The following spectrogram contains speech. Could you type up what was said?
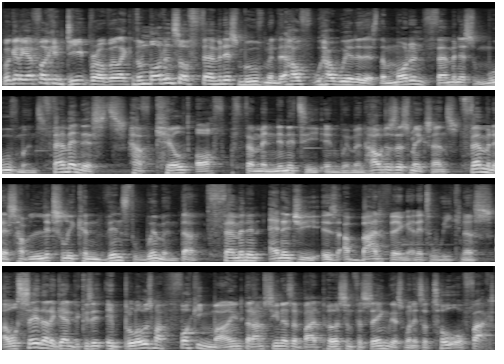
we're gonna get fucking deep, bro. But like the modern sort of feminist movement, how how weird it is. The modern feminist movement, feminists have killed off femininity in women. How does this make sense? Feminists have literally convinced women that feminine energy is a bad thing and it's weakness. I will say that again because it, it blows my fucking mind that I'm seen as a bad person for saying this when it's a total fact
